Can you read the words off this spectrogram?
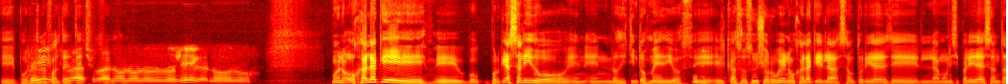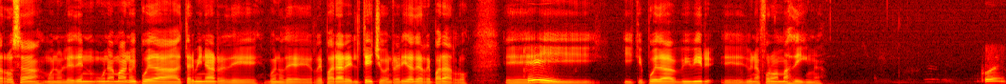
eh, por Sí, la falta se de va, techo. se va, sí. no, no, no, no llega, no, no. Bueno, ojalá que, eh, porque ha salido en, en los distintos medios eh, el caso suyo, Rubén, ojalá que las autoridades de la Municipalidad de Santa Rosa, bueno, le den una mano y pueda terminar de, bueno, de reparar el techo, en realidad de repararlo, eh, y, y que pueda vivir eh, de una forma más digna. Bueno.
